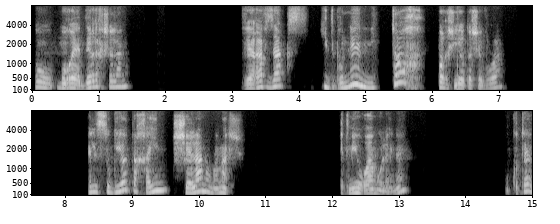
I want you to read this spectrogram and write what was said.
הוא מורה הדרך שלנו, והרב זקס התבונן מתוך פרשיות השבוע אל סוגיות החיים שלנו ממש. את מי הוא ראה מול העיניים? הוא כותב,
